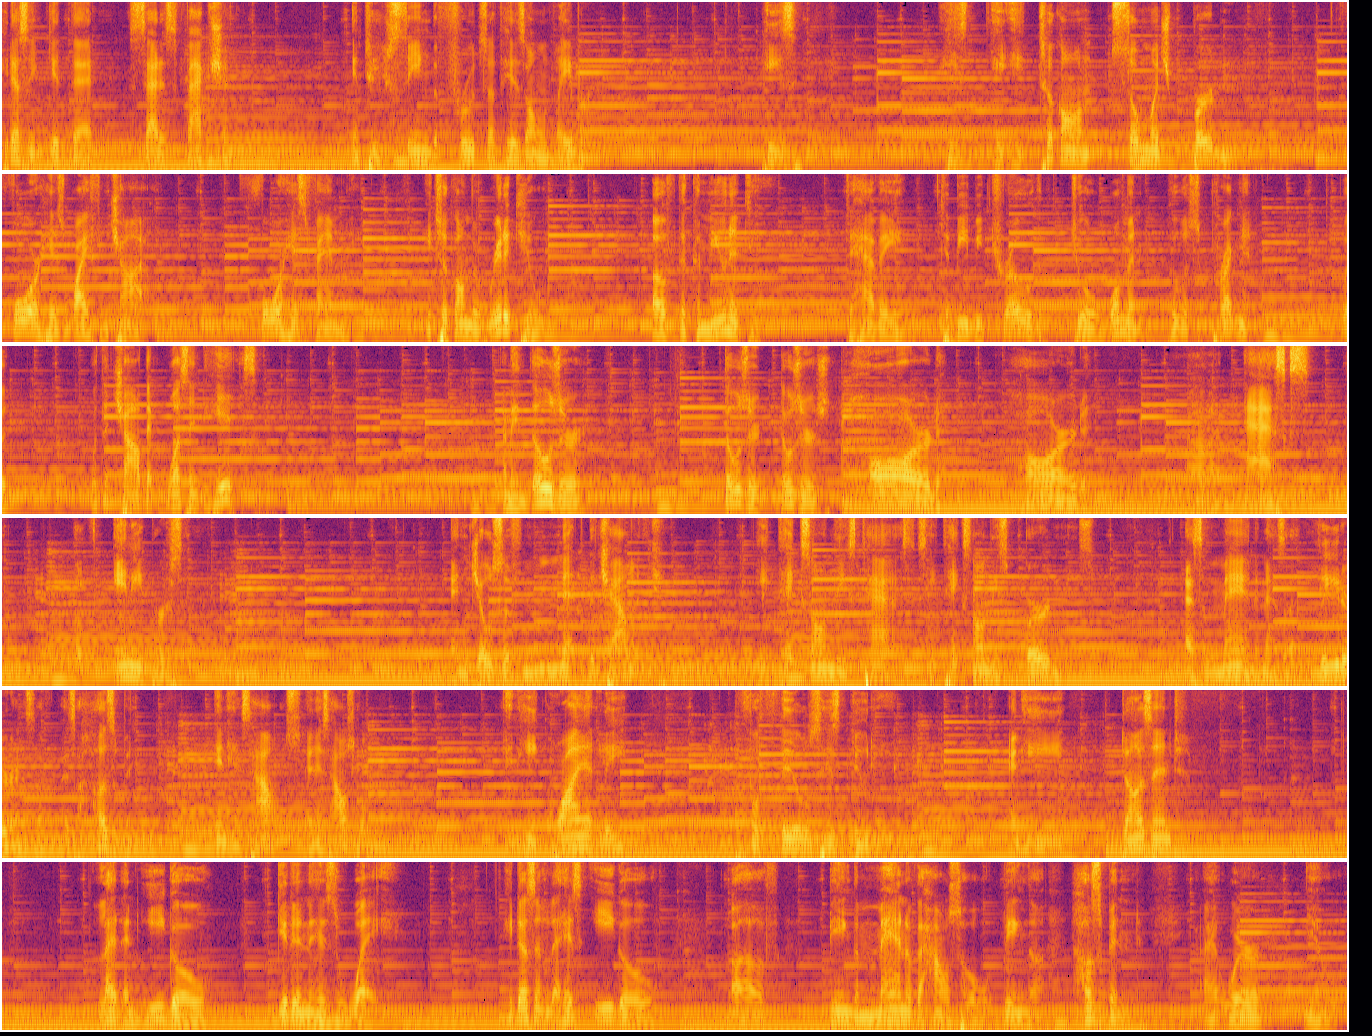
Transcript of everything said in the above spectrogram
he doesn't get that satisfaction into seeing the fruits of his own labor he's he's he, he took on so much burden for his wife and child, for his family. He took on the ridicule of the community to have a to be betrothed to a woman who was pregnant with with a child that wasn't his. I mean, those are those are those are hard hard uh, asks of any person. And Joseph met the challenge he takes on these tasks, he takes on these burdens as a man and as a leader and as a, as a husband in his house and his household. And he quietly fulfills his duty. And he doesn't let an ego get in his way. He doesn't let his ego of being the man of the household, being the husband, uh, where, you know,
